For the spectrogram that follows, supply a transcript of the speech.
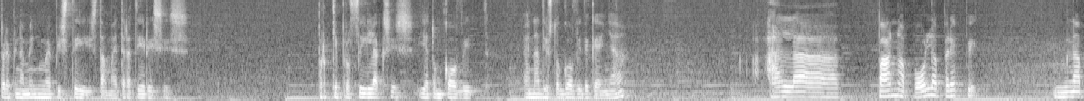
Πρέπει να μείνουμε πιστοί στα μέτρα τήρησης και προφύλαξης για τον COVID, ενάντια στον COVID-19. Αλλά πάνω απ' όλα πρέπει να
